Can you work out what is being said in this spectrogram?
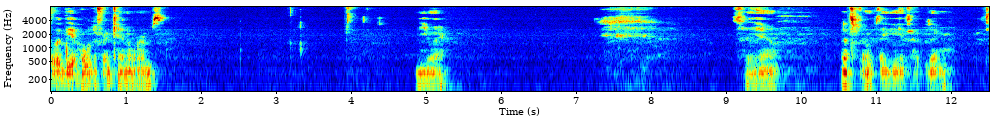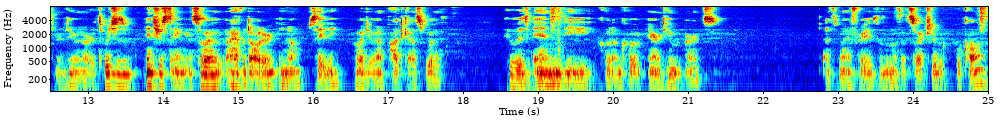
would be a whole different can of worms. Anyway. So yeah, that's what I'm thinking is happening with entertainment arts, which is interesting. So I, I have a daughter, you know, Sadie, who I do a podcast with, who is in the quote unquote entertainment arts. That's my phrase. I don't know if that's actually what we'll call it.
